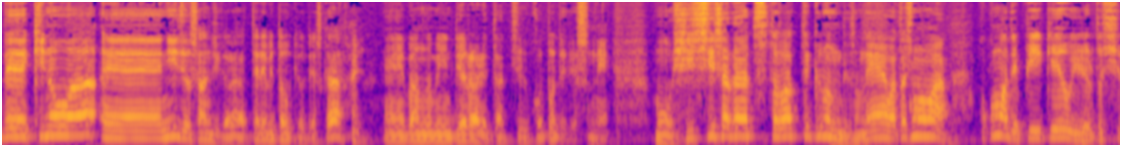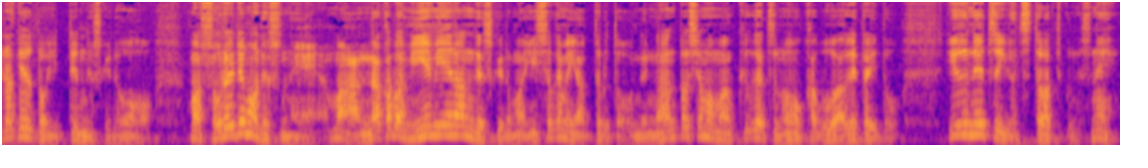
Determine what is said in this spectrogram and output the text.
で、昨日は、えー、23時からテレビ東京ですか、はい、えー、番組に出られたということでですね、もう必死さが伝わってくるんですね。私もまあ、ここまで PK を入れるとしらけるとは言ってるんですけど、まあ、それでもですね、まあ、半ば見え見えなんですけど、まあ、一生懸命やってると。で、なんとしてもまあ、9月の株を上げたいという熱意が伝わってくるんですね。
